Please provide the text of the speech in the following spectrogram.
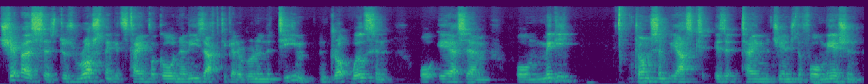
Chipper says, does Ross think it's time for Gordon and Isak to get a run in the team and drop Wilson or ASM or Miggy? Tom simply asks, is it time to change the formation?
